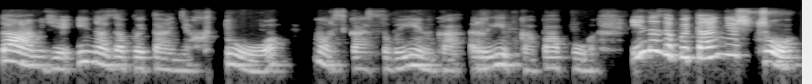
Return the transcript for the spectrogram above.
Там є і на запитання хто, морська свинка, рибка, папуга, і на запитання що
